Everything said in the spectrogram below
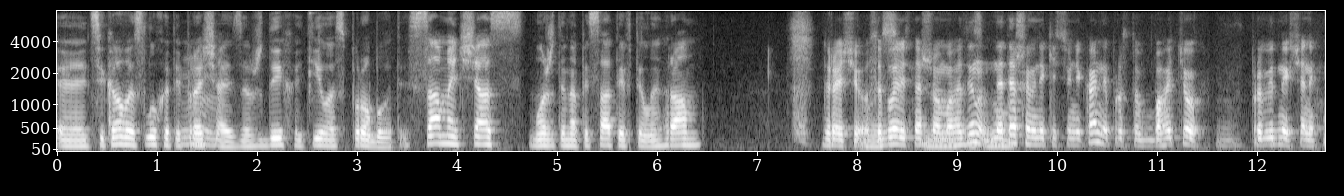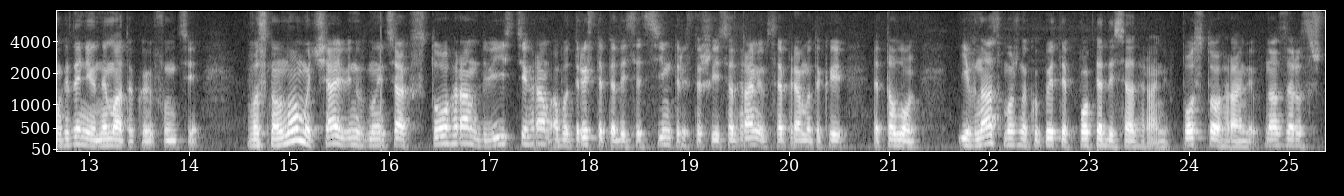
Е, цікаво слухати про чай. Завжди хотіла спробувати. Саме час можете написати в Телеграм. До речі, особливість нашого магазину не те, що він якийсь унікальний, просто в багатьох провідних чайних магазинів нема такої функції. В основному чай він в млинцях 100 грам, 200 грам або 357-360 грамів. Це прямо такий еталон. І в нас можна купити по 50 грамів, по 100 грамів. У нас зараз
